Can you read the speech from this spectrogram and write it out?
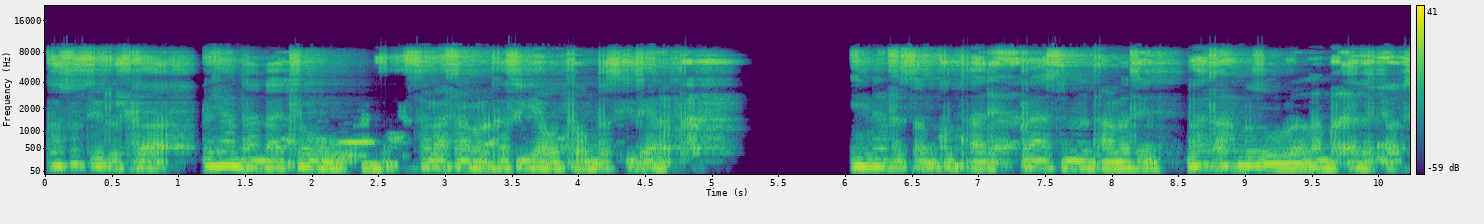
ከሶስት ሴቶች ጋር እያንዳንዳቸው ሰላሳ ብር ከፍዬ ያወጣሁበት ጊዜ ነበር። ይህን የፈጸምኩት ታዲያ በሀያ ስምንት ዓመቴ በጣም ብዙ ብር ነበር ያገኘሁት።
